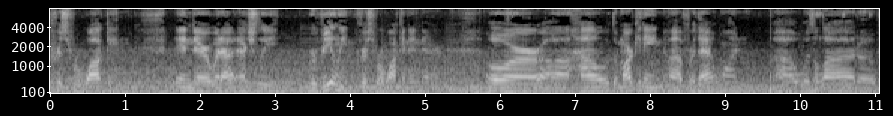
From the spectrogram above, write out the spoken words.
Christopher Walken in there without actually revealing Christopher Walken in there, or uh, how the marketing uh, for that one was a lot of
